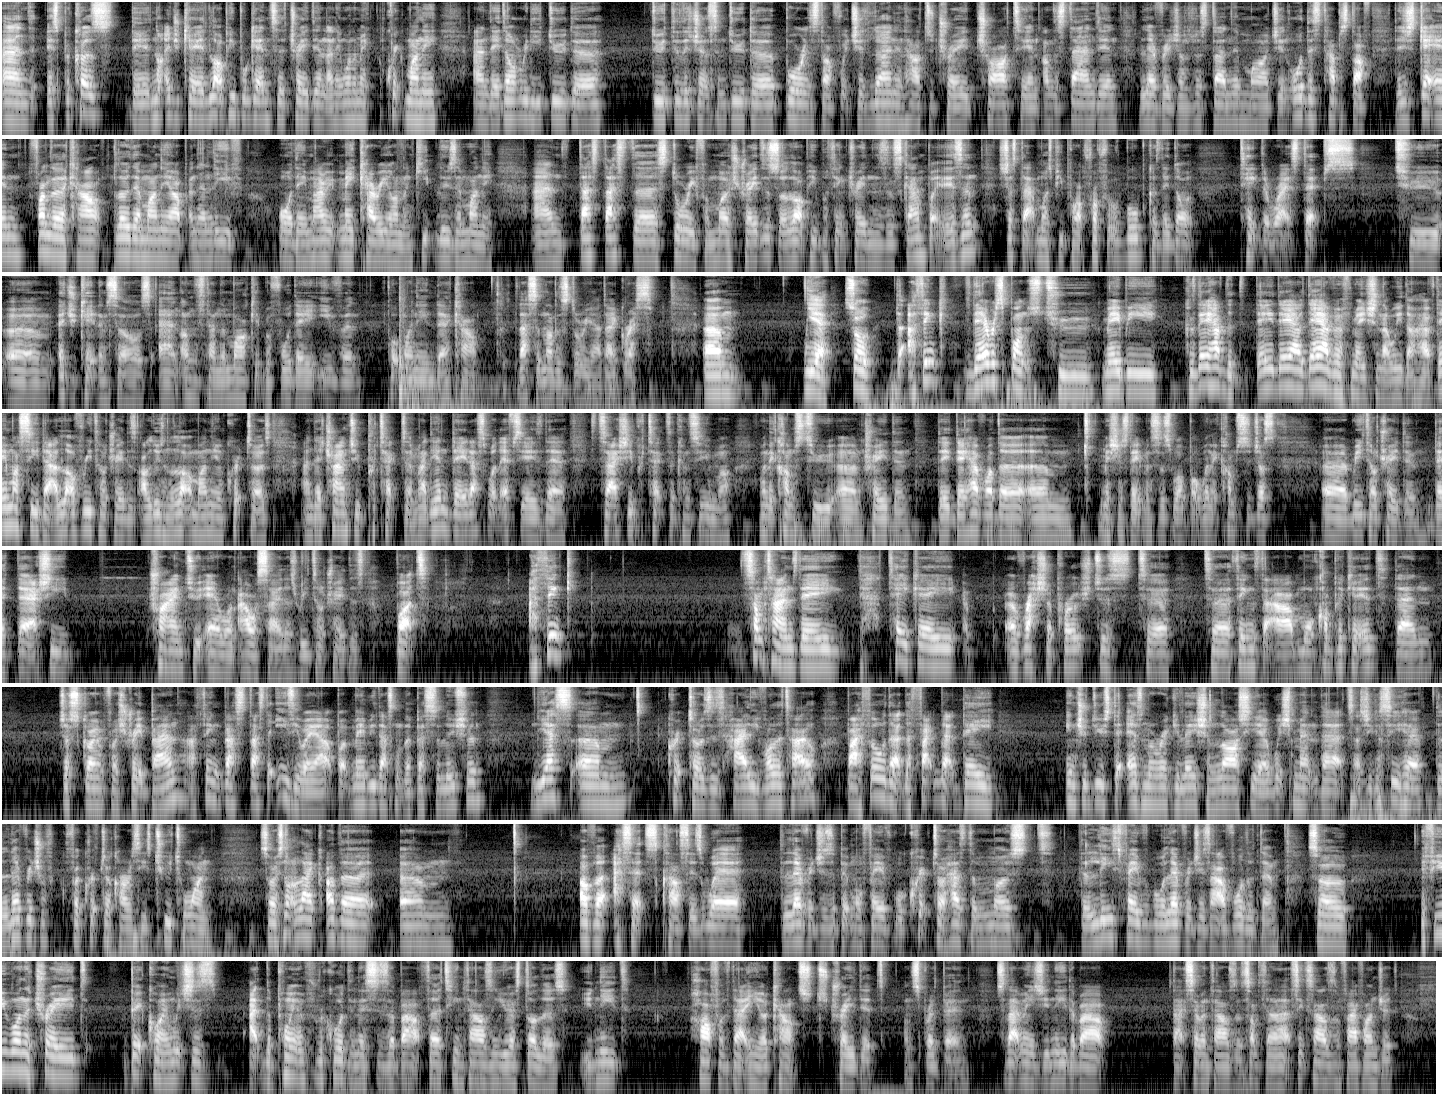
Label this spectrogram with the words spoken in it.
And it's because they're not educated. A lot of people get into trading and they want to make quick money and they don't really do the due diligence and do the boring stuff which is learning how to trade charting understanding leverage understanding margin all this type of stuff. They just get in fund an account blow their money up and then leave or they may, may carry on and keep losing money. And that's that's the story for most traders. So a lot of people think trading is a scam, but it isn't. It's just that most people are profitable because they don't take the right steps to um, educate themselves and understand the market before they even put money in their account. That's another story. I digress. Um, yeah, so I think their response to maybe because they have the they, they have they have information that we don't have. They must see that a lot of retail traders are losing a lot of money on cryptos, and they're trying to protect them. At the end of the day, that's what the FCA is there to actually protect the consumer when it comes to um, trading. They they have other um, mission statements as well, but when it comes to just uh, retail trading, they they're actually trying to err on our side as retail traders. But I think sometimes they take a a rash approach to to to things that are more complicated than just going for a straight ban. I think that's that's the easy way out, but maybe that's not the best solution. Yes, um, cryptos is highly volatile, but I feel that the fact that they introduced the ESMA regulation last year, which meant that, as you can see here, the leverage for cryptocurrency is two to one. So it's not like other um, other assets classes where the leverage is a bit more favorable. Crypto has the most, the least favorable leverages out of all of them. So if you want to trade Bitcoin, which is at the point of recording this is about 13,000 US dollars, you need half of that in your account to trade it on spread betting. So that means you need about that 7,000, something like that, 6,500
